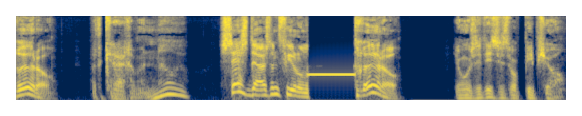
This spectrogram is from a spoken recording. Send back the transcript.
euro. Wat krijgen we nou? 6.400 euro. Jongens, het is een soort piepshow.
